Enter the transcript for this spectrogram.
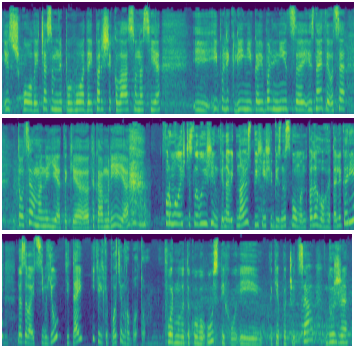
і з школи, і часом непогода, і перший клас у нас є. І, і поліклініка, і больниця. І знаєте, оце то це в мене є таке, така мрія. Формулою щасливої жінки навіть найуспішніші бізнесвумен, педагоги та лікарі називають сім'ю, дітей і тільки потім роботу. Формули такого успіху і таке почуття дуже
